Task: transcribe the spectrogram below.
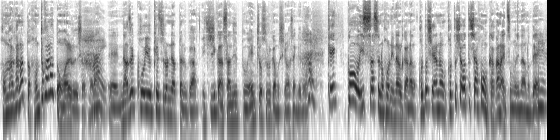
ほんまかなと、本当かなと思われるでしょうから、はい、えー、なぜこういう結論になったのか、1時間30分延長するかもしれませんけど、はい、結構一冊の本になるかな。今年あの、今年は私は本を書かないつもりなので、え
